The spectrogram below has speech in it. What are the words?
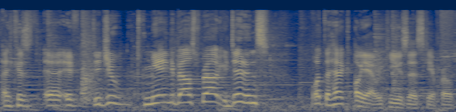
because uh, if did you meet any Bellsprout? You didn't. What the heck? Oh yeah, we can use the escape rope.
